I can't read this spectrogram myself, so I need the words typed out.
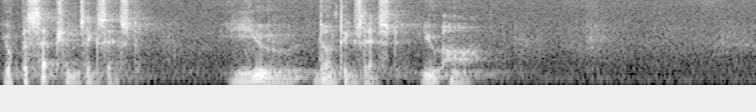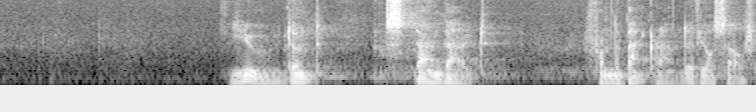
your perceptions exist. You don't exist, you are. You don't stand out from the background of yourself.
